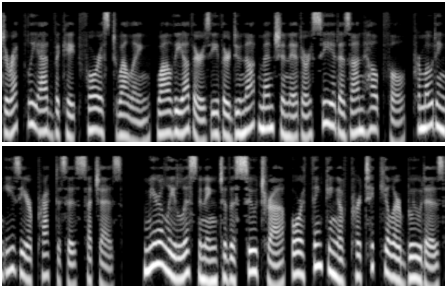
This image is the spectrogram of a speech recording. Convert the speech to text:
directly advocate forest dwelling, while the others either do not mention it or see it as unhelpful, promoting easier practices such as merely listening to the sutra, or thinking of particular Buddhas,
